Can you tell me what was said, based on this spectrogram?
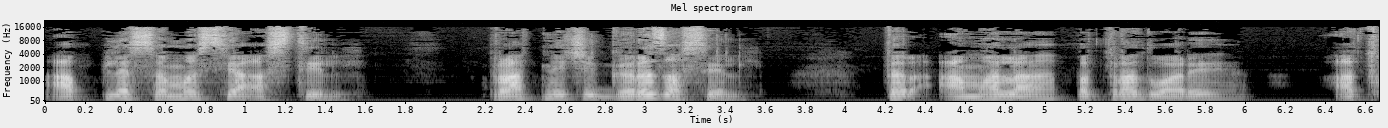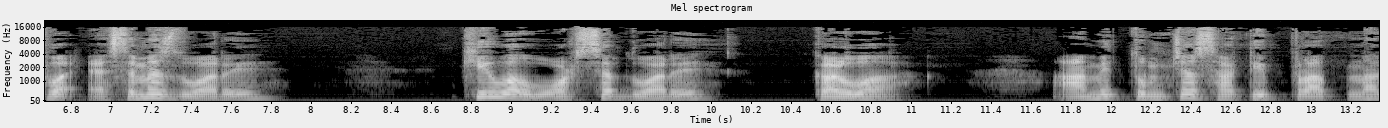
आपल्या समस्या असतील प्रार्थनेची गरज असेल तर आम्हाला पत्राद्वारे अथवा एस एम एसद्वारे किंवा व्हॉट्सॲपद्वारे कळवा. आम्ही तुमच्यासाठी प्रार्थना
